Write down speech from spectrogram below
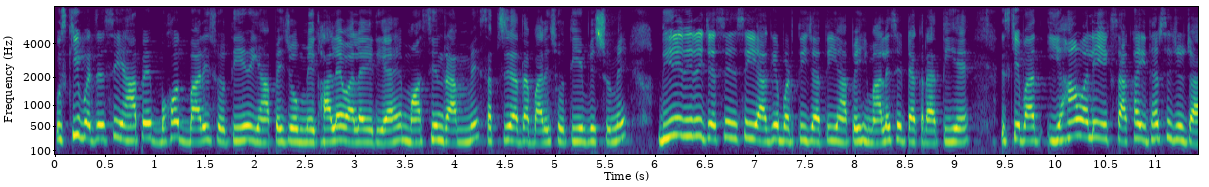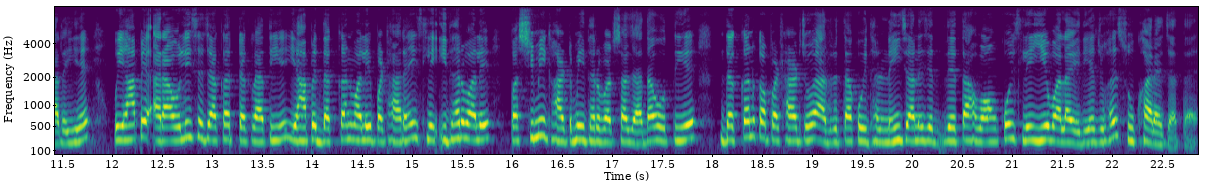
उसकी वजह से यहाँ पे बहुत बारिश होती है। यहाँ पे जो मेघालय वाला एरिया है मासिन राम में सबसे ज़्यादा बारिश होती है विश्व में। धीरे धीरे जैसे जैसे ये आगे बढ़ती जाती है, यहाँ पे हिमालय से टकराती है। इसके बाद यहाँ वाली एक शाखा इधर से जो जा रही है, वो यहाँ पे अरावली से जाकर टकराती है। यहाँ पे दक्कन वाले पठार है, इसलिए इधर वाले पश्चिमी घाट में इधर वर्षा ज़्यादा होती है। दक्कन का पठार जो है आर्द्रता को इधर नहीं जाने देता हवाओं को, इसलिए ये वाला एरिया जो है सूखा रह जाता है।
